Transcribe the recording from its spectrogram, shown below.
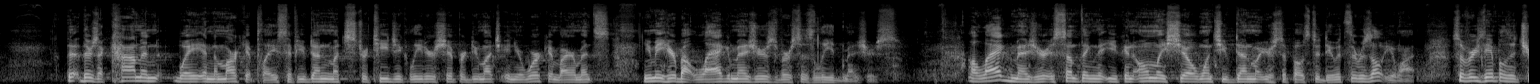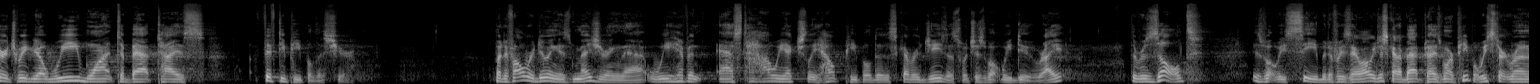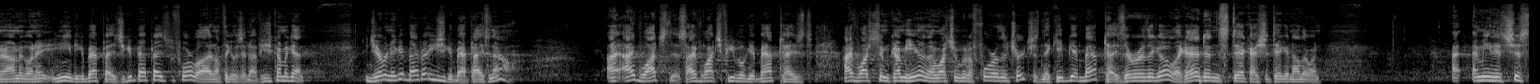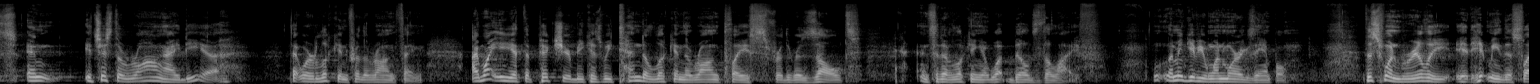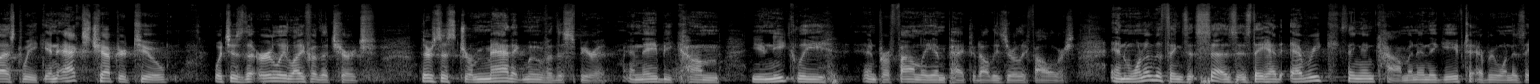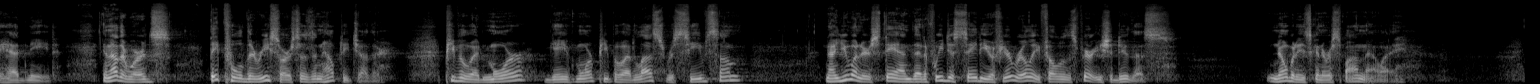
There's a common way in the marketplace, if you've done much strategic leadership or do much in your work environments, you may hear about lag measures versus lead measures. A lag measure is something that you can only show once you've done what you're supposed to do. It's the result you want. So, for example, as a church, we go, we want to baptize 50 people this year. But if all we're doing is measuring that, we haven't asked how we actually help people to discover Jesus, which is what we do, right? The result is what we see. But if we say, well, we just got to baptize more people, we start running around and going, hey, you need to get baptized. You get baptized before? Well, I don't think it was enough. You should come again. Did you ever get baptized? You should get baptized now. I, have watched this. I've watched people get baptized. I've watched them come here and I watched them go to four other churches and they keep getting baptized everywhere they go. Like, I didn't stick. I should take another one. I, I mean, it's just, and it's just the wrong idea that we're looking for the wrong thing. I want you to get the picture because we tend to look in the wrong place for the result instead of looking at what builds the life. Let me give you one more example. This one really, it hit me this last week. In Acts chapter 2, which is the early life of the church, there's this dramatic move of the Spirit, and they become uniquely and profoundly impacted, all these early followers. And one of the things it says is they had everything in common and they gave to everyone as they had need. In other words, they pooled their resources and helped each other. People who had more gave more, people who had less received some. Now, you understand that if we just say to you, if you're really filled with the Spirit, you should do this, nobody's going to respond that way.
